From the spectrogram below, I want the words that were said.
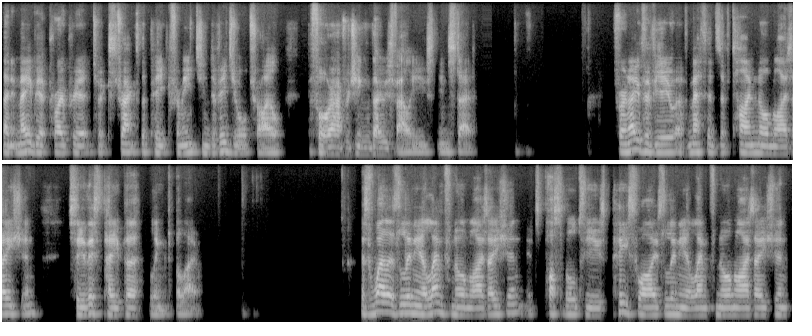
then it may be appropriate to extract the peak from each individual trial before averaging those values instead. For an overview of methods of time normalization, see this paper linked below. As well as linear length normalization, it's possible to use piecewise linear length normalization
